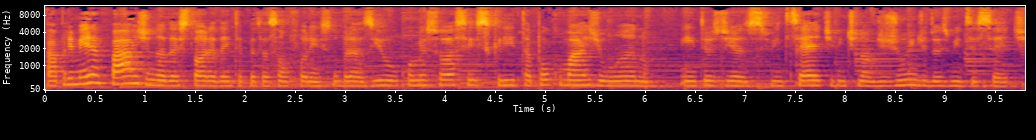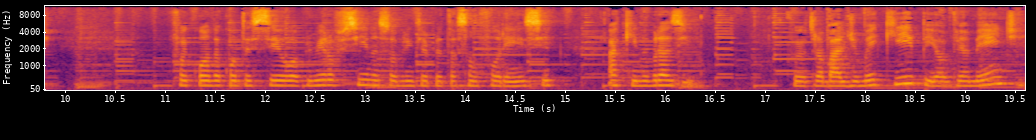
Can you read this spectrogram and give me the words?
A primeira página da história da interpretação forense no Brasil começou a ser escrita há pouco mais de um ano, entre os dias 27 e 29 de junho de 2017. Foi quando aconteceu a primeira oficina sobre interpretação forense aqui no Brasil. Foi o trabalho de uma equipe, obviamente,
